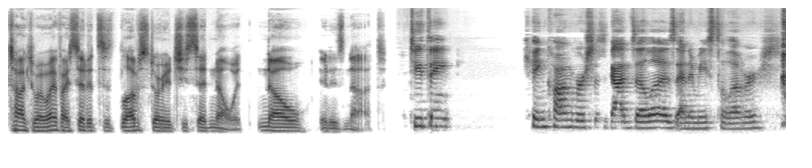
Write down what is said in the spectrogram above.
talked to my wife, I said it's a love story, and she said, "No, it no, it is not." Do you think King Kong versus Godzilla is enemies to lovers?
